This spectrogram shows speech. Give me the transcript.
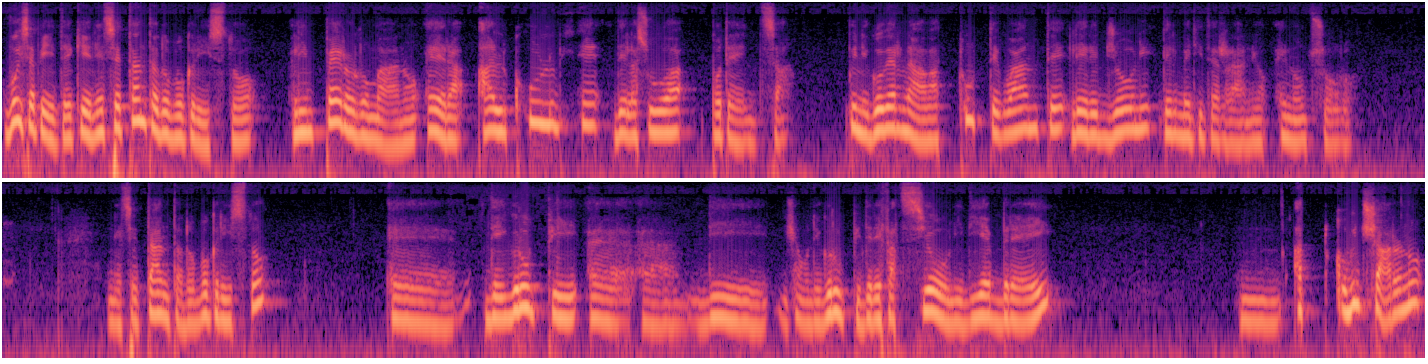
voi sapete che nel 70 d.C. l'impero romano era al culmine della sua potenza, quindi governava tutte quante le regioni del Mediterraneo e non solo. Nel 70 d.C eh, dei gruppi, eh, eh, di, diciamo, dei gruppi, delle fazioni di ebrei mh, a, cominciarono,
